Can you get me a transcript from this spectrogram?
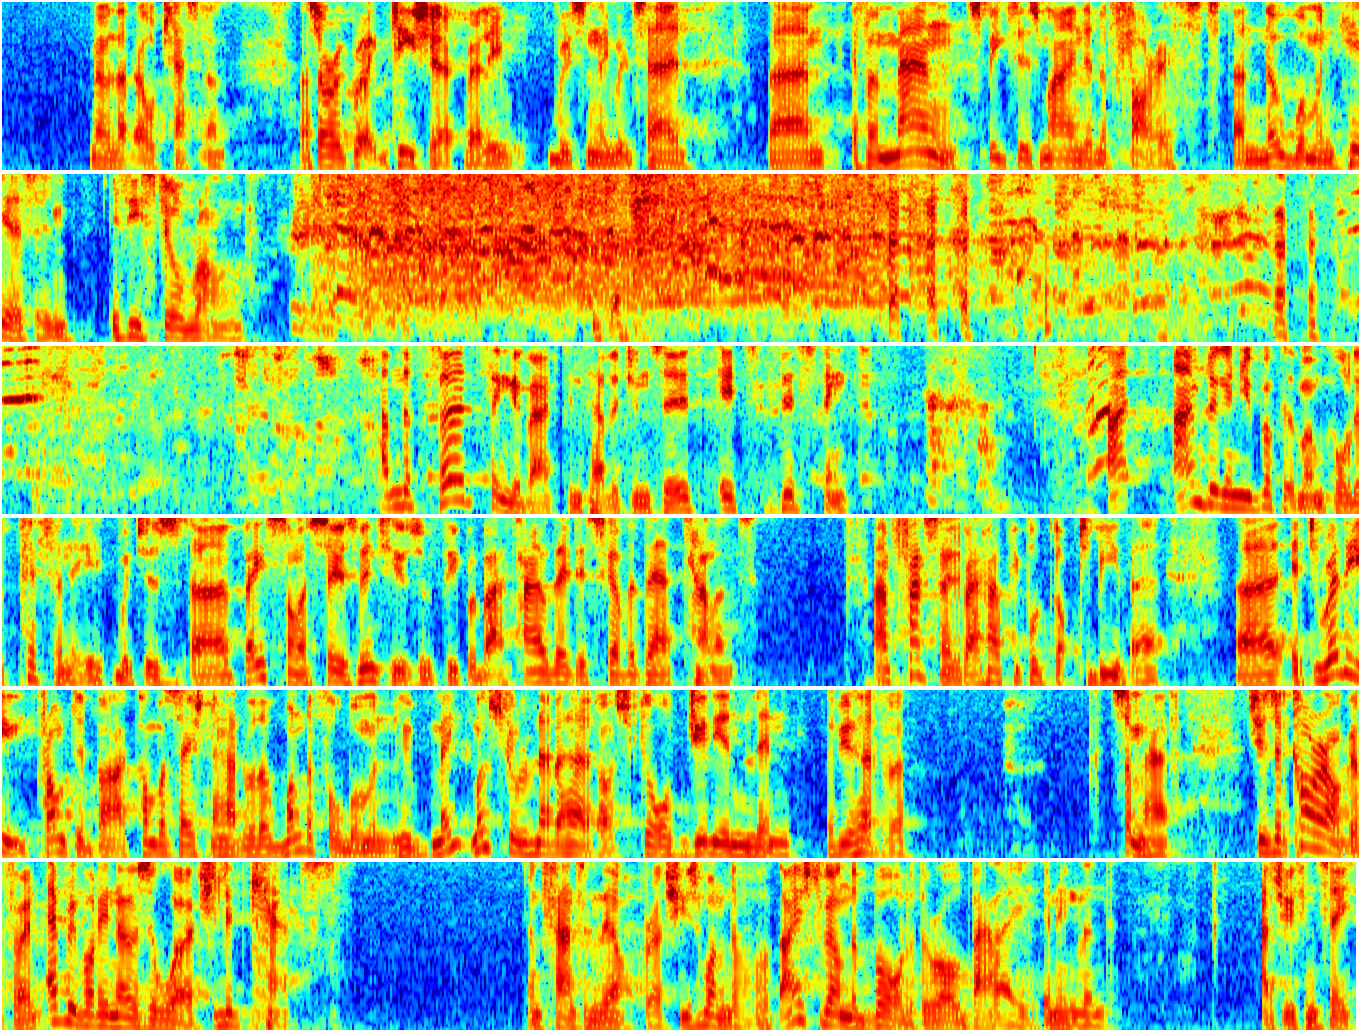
Remember that old chestnut? I saw a great T-shirt really recently which said, um, "If a man speaks his mind in a forest and no woman hears him, is he still wrong?" and the third thing about intelligence is it's distinct. I, I'm doing a new book at the moment called Epiphany, which is uh, based on a series of interviews with people about how they discovered their talent. I'm fascinated by how people got to be there. Uh, it's really prompted by a conversation I had with a wonderful woman who may, most people have never heard of. She's called Gillian Lynne. Have you heard of her? Some have. She's a choreographer, and everybody knows her work. She did Cats and Phantom of the Opera. She's wonderful. I used to be on the board of the Royal Ballet in England, as you can see.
